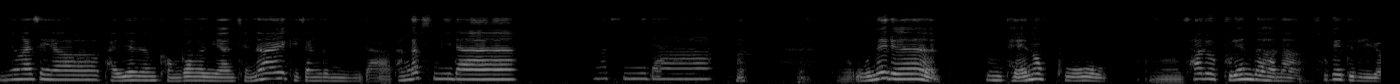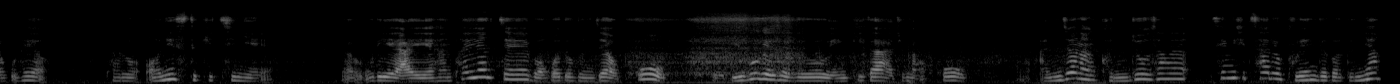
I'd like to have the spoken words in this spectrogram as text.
안녕하세요. 반려견 건강을 위한 채널 개장금입니다. 반갑습니다. 반갑습니다. 자, 오늘은 좀 대놓고 어, 사료 브랜드 하나 소개해 드리려고 해요. 바로 어니스트 키친이에요. 어, 우리 아이 한 8년째 먹어도 문제 없고 또 미국에서도 인기가 아주 많고 어, 안전한 건조 사- 생식 사료 브랜드거든요.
